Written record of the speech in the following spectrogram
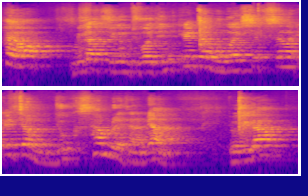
하여 우리가 지금 주어진 1.05의 10승을 1.63으로 계산하면 여기가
